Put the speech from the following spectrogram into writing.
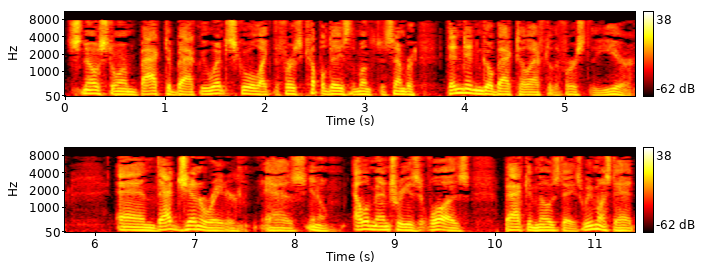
snowstorm back to back. We went to school like the first couple of days of the month of December, then didn't go back till after the first of the year. And that generator, as, you know, elementary as it was back in those days, we must have had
